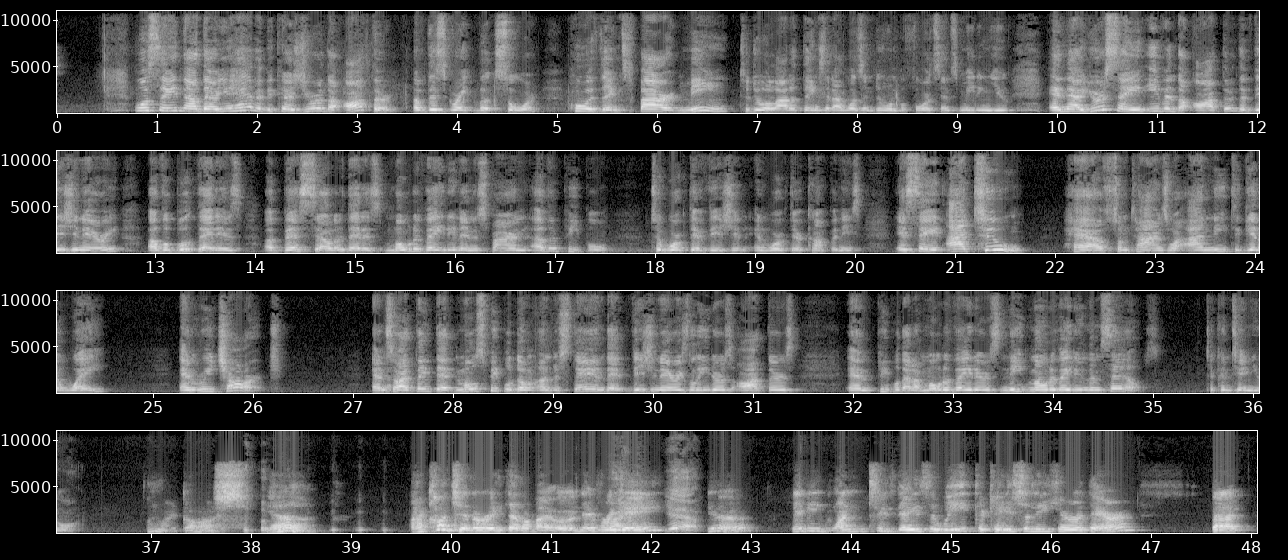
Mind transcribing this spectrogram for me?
Well, see, now there you have it because you're the author of this great book, Soar, who has inspired me to do a lot of things that I wasn't doing before since meeting you. And now you're saying, even the author, the visionary of a book that is a bestseller, that is motivating and inspiring other people to work their vision and work their companies, is saying, I too have some times where I need to get away and recharge. And so I think that most people don't understand that visionaries, leaders, authors, and people that are motivators need motivating themselves to continue on. Oh my gosh. Yeah. I can't generate that on my own every right. day. Yeah. You know, maybe one, two days a week, occasionally here or there. But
